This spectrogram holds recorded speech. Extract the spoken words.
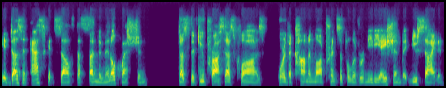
it doesn't ask itself the fundamental question does the due process clause or the common law principle of remediation that you cited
